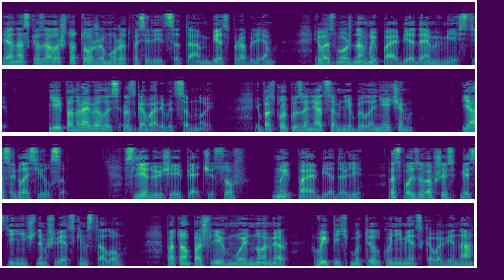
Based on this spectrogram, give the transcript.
и она сказала, что тоже может поселиться там без проблем, и, возможно, мы пообедаем вместе. Ей понравилось разговаривать со мной, и поскольку заняться мне было нечем, я согласился. В следующие пять часов мы пообедали, воспользовавшись гостиничным шведским столом. Потом пошли в мой номер выпить бутылку немецкого вина,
